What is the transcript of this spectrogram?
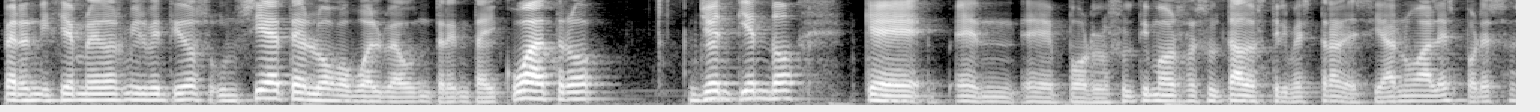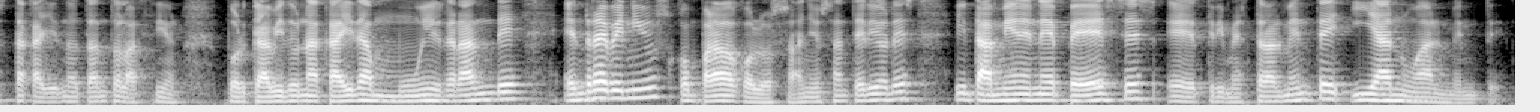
pero en diciembre de 2022 un 7, luego vuelve a un 34. Yo entiendo que eh, por los últimos resultados trimestrales y anuales, por eso está cayendo tanto la acción, porque ha habido una caída muy grande en revenues comparado con los años anteriores y también en EPS eh, trimestralmente y anualmente.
